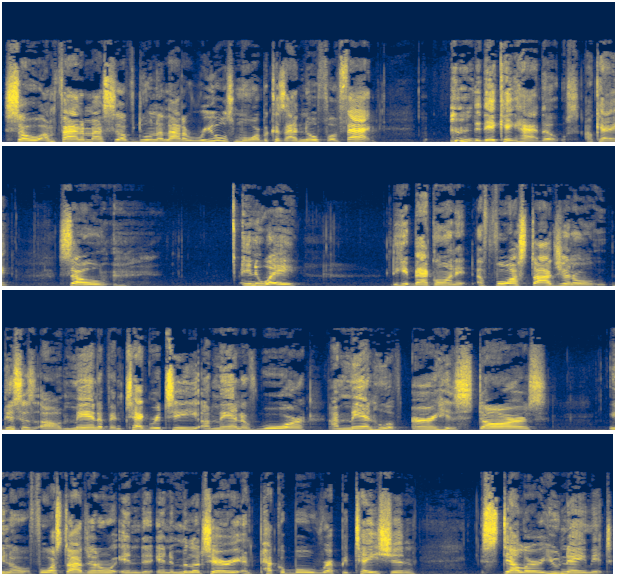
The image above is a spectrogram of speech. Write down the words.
So I'm finding myself doing a lot of reels more because I know for a fact that they can't hide those. Okay. So anyway, to get back on it, a four star general, this is a man of integrity, a man of war, a man who have earned his stars you know, four star general in the in the military, impeccable reputation, stellar, you name it,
